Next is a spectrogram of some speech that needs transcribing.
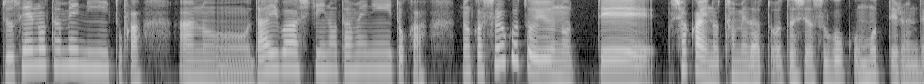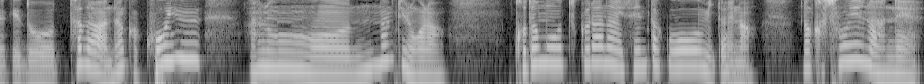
女性のためにとか、あの、ダイバーシティのためにとか、なんかそういうことを言うのって、社会のためだと私はすごく思ってるんだけど、ただ、なんかこういう、あのなんていうのかな、子供を作らない選択を、みたいな、なんかそういうのはね、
